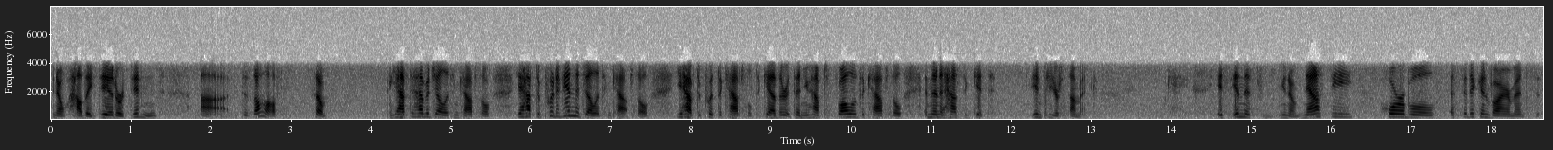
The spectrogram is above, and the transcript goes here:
you know, how they did or didn't uh, dissolve. So you have to have a gelatin capsule. You have to put it in the gelatin capsule. You have to put the capsule together. Then you have to swallow the capsule, and then it has to get into your stomach. It's in this, you know, nasty, horrible, acidic environment. This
